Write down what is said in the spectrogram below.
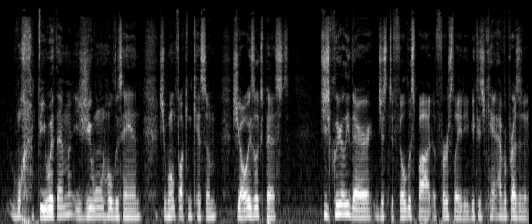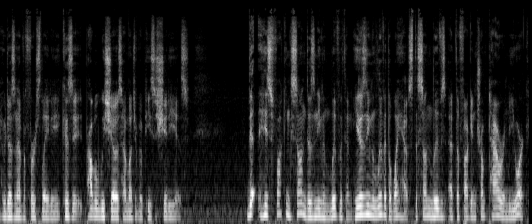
want to be with him. She won't hold his hand. She won't fucking kiss him. She always looks pissed. She's clearly there just to fill the spot of first lady because you can't have a president who doesn't have a first lady because it probably shows how much of a piece of shit he is. The, his fucking son doesn't even live with him. He doesn't even live at the White House. The son lives at the fucking Trump Tower in New York.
